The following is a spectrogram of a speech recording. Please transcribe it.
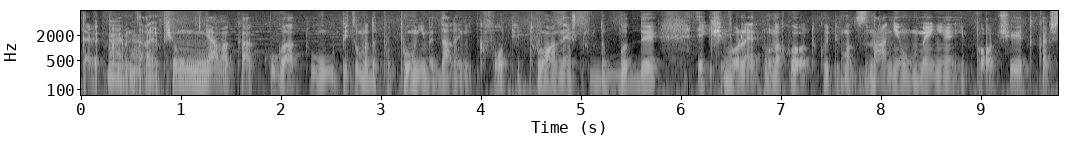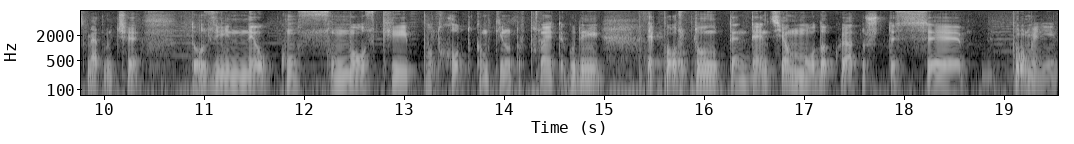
тебе правим uh-huh. даден филм, няма как, когато опитваме да попълним дадени квоти, това нещо да бъде еквивалентно на хората, които имат знания, умения и прочие, така че смятам, че този неоконсумолски подход към киното в последните години е просто тенденция, мода, която ще се промени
